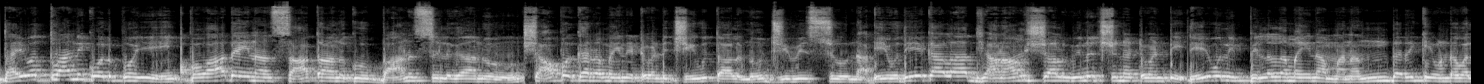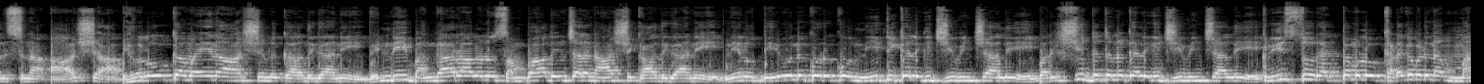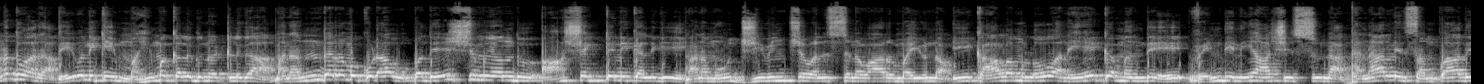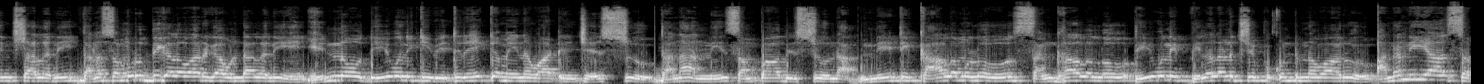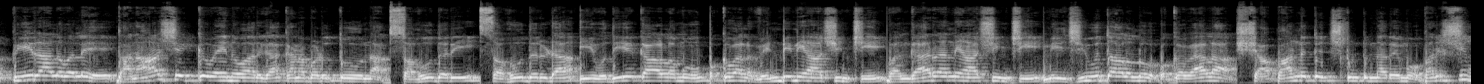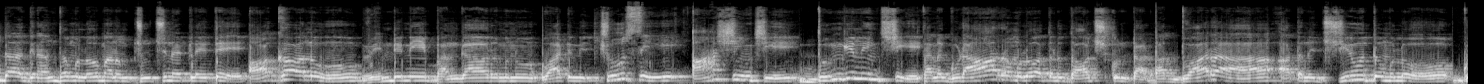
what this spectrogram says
దైవత్వాన్ని కోల్పోయి అపవాదైన సాతానుకు బానిసలుగాను శాపకరమైనటువంటి జీవితాలను జీవిస్తున్నారు. ఈ ఉదయకాల ధ్యానాంశాలు వినుచున్నటువంటి దేవుని పిల్లలమైన మనందరికీ ఉండవలసిన ఆశ ఇహలోకమైన ఆశలు కాదు గాని వెండి బంగారాలను సంపాదించాలని ఆశ కాదు గాని నేను దేవుని కొరకు నీతి కలిగి జీవించాలి పరిశుద్ధతను కలిగి జీవించాలి క్రీస్తు రక్తములో కడగబడిన మన ద్వారా దేవునికి మహిమ కలుగునట్లుగా మనందరము కూడా ఉపదేశము యందు ఆసక్తిని కలిగి మనము జీవించవలసిన వారమై ఉన్నాం. ఈ కాలములో అనేక మంది వెండిని ఆశిస్తున్న ధనాన్ని సంపాదించాలని ధన సమృద్ధి గలవారుగా ఉండాలని ఎన్నో దేవునికి వ్యతిరేకమైన వాటిని చేస్తూ ధనాన్ని సంపాదిస్తున్నారు నేటి కాలములో సంఘాలలో దేవుని పిల్లలను చెప్పుకుంటున్న వారు అననీయ సపీరాల వలె ధనాశక్యమైన వారుగా కనబడుతూ ఉన్నారు. సహోదరి సహోదరుడా ఈ ఉదయ కాలము ఒకవేళ వెండిని ఆశించి బంగారాన్ని ఆశించి మీ జీవితాలలో ఒకవేళ శాపాన్ని తెచ్చుకుంటున్నారేమో. పరిశుద్ధ గ్రంథములో మనం చూచినట్లయితే ఆకాను వెండిని బంగారమును వాటిని చూసి ఆశించి దొంగిలించి తన గుడారములో అతడు దాచుకుంటాడు. తద్వారా అతని జీవితములో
